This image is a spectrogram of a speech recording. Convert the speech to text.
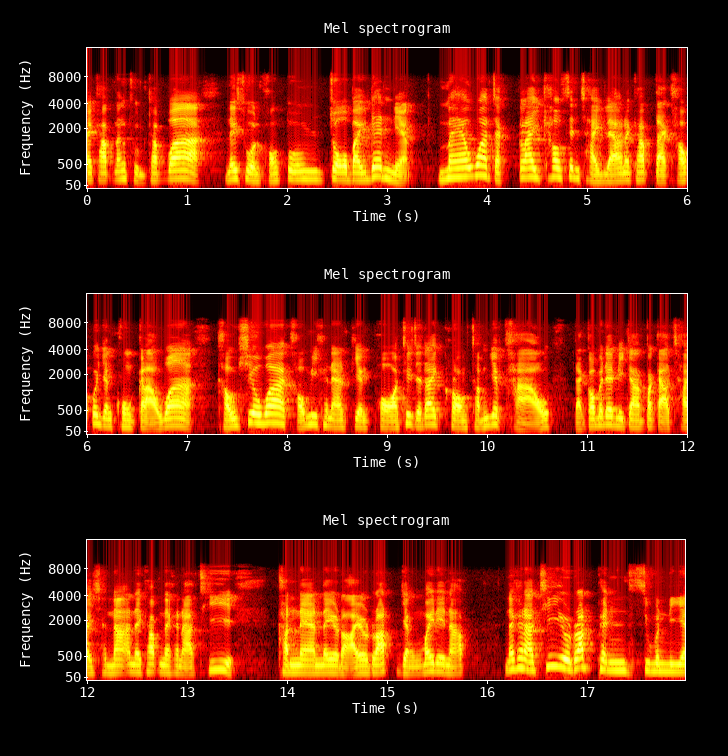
นะครับนักทุนครับว่าในส่วนของตัวโจไบเดนเนี่ย แม้ว่าจะใกล้เข้าเส้นชัยแล้วนะครับ แต่เขาก็ยังคงกล่าวว่า เขาเชื่อว่าเขามีคะแนนเพียงพอที่จะได้ครองทำเนียบขาว แต่ก็ไม่ได้มีการประกาศชัยชนะนะครับ ในขณะที่คะแนนในหลายรัฐยังไม่ได้นับ ในขณะที่รัฐเพนซิลเวเนีย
